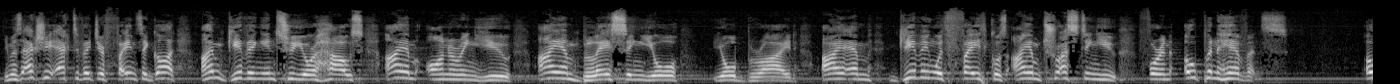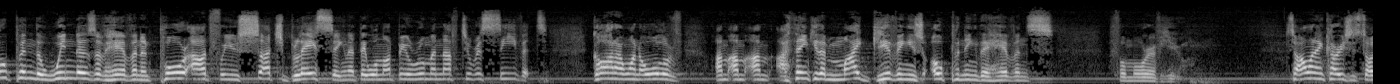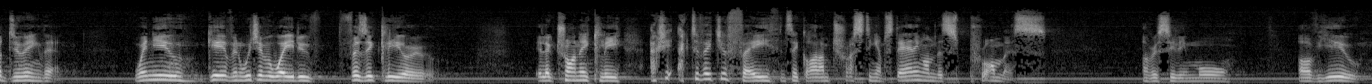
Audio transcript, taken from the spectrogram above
You must actually activate your faith and say, God, I'm giving into your house. I am honoring you. I am blessing your, your bride. I am giving with faith because I am trusting you for an open heavens open the windows of heaven and pour out for you such blessing that there will not be room enough to receive it. God, I want all of, I'm, I'm, I'm, I thank you that my giving is opening the heavens for more of you. So I want to encourage you to start doing that. When you give, in whichever way you do, physically or electronically, actually activate your faith and say, God, I'm trusting, I'm standing on this promise of receiving more of you.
